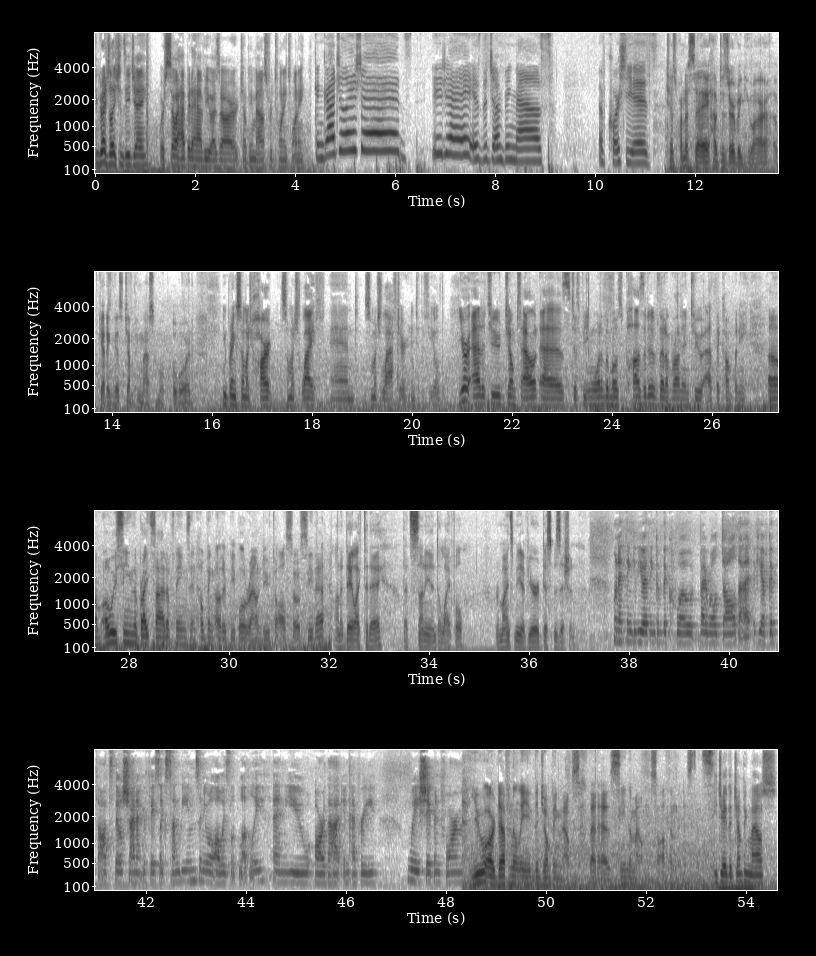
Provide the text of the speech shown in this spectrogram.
Congratulations, EJ. We're so happy to have you as our jumping mouse for 2020. Congratulations! EJ is the jumping mouse. Of course she is. Just want to say how deserving you are of getting this Jumping Mouse Award. You bring so much heart, so much life, and so much laughter into the field. Your attitude jumps out as just being one of the most positive that I've run into at the company. Um, always seeing the bright side of things and helping other people around you to also see that. On a day like today, that's sunny and delightful, reminds me of your disposition when I think of you, I think of the quote by Roald Dahl that if you have good thoughts, they will shine out your face like sunbeams and you will always look lovely. And you are that in every way, shape, and form. You are definitely the jumping mouse that has seen the mountains off in the distance. EJ, the jumping mouse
